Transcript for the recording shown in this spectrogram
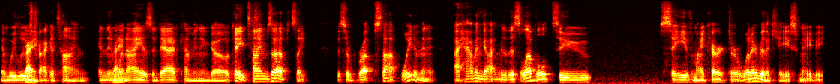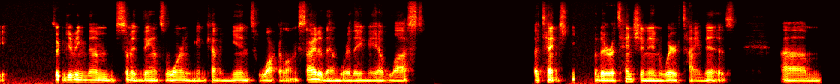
and we lose right. track of time. And then right. when I, as a dad, come in and go, okay, time's up, it's like this abrupt stop. Wait a minute. I haven't gotten to this level to save my character, whatever the case may be. So giving them some advance warning and coming in to walk alongside of them where they may have lost attention, their attention in where time is. Um,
